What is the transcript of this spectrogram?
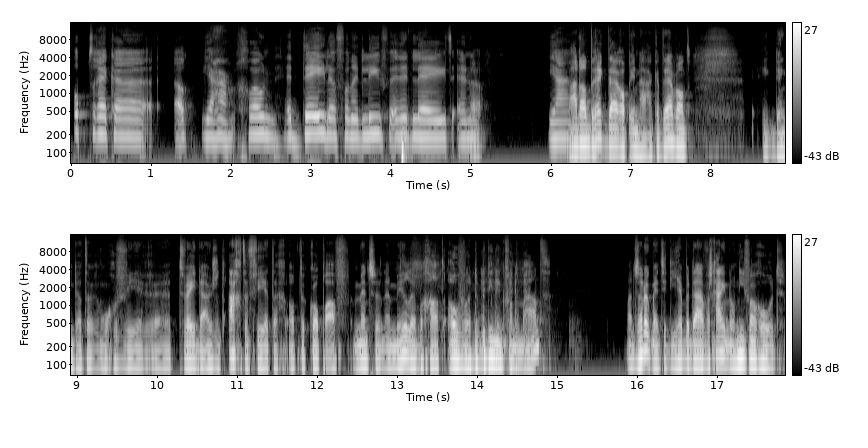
optrekken. Ja, gewoon het delen van het lief en het leed. En Ja. ja, Maar dan direct daarop inhakend, hè? want ik denk dat er ongeveer eh, 2048 op de kop af mensen een mail hebben gehad over de bediening van de maand. Maar er zijn ook mensen die hebben daar waarschijnlijk nog niet van gehoord.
